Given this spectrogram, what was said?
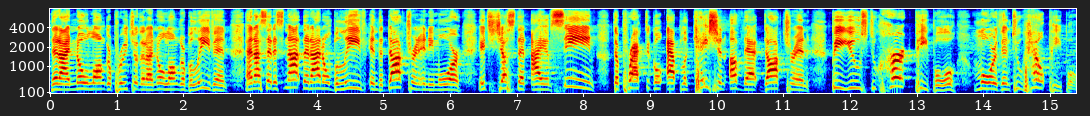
that I no longer preach or that I no longer believe in? And I said, It's not that I don't believe in the doctrine anymore. It's just that I have seen the practical application of that doctrine be used to hurt people more than to help people.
